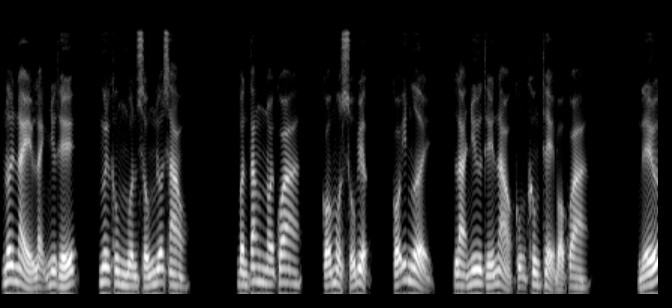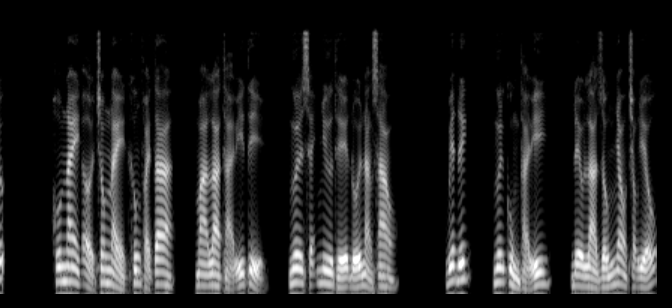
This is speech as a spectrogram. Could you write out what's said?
nơi này lạnh như thế, ngươi không muốn sống nữa sao? Bần Tăng nói qua, có một số việc, có ít người, là như thế nào cũng không thể bỏ qua. Nếu, hôm nay ở trong này không phải ta, mà là thải y tỷ, ngươi sẽ như thế đối nàng sao? Biết đích, ngươi cùng thải y, đều là giống nhau trọng yếu.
